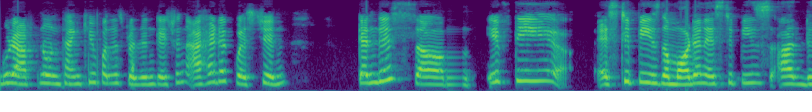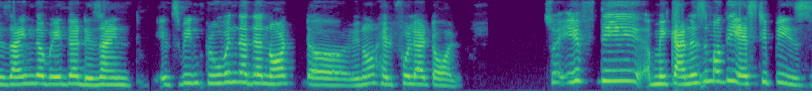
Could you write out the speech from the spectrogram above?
good afternoon. Thank you for this presentation. I had a question. Can this, um, if the STPs, the modern STPs are designed the way they're designed, it's been proven that they're not, uh, you know, helpful at all. So if the mechanism of the STPs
